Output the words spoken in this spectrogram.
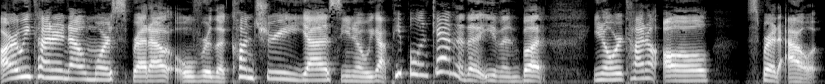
Are we kind of now more spread out over the country? Yes, you know, we got people in Canada even, but you know, we're kind of all spread out.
